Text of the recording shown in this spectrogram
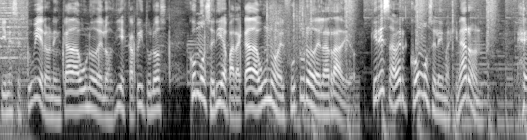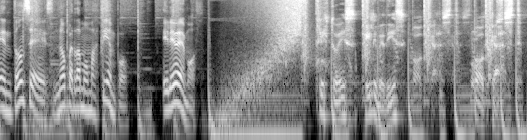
quienes estuvieron en cada uno de los 10 capítulos, cómo sería para cada uno el futuro de la radio. ¿Querés saber cómo se la imaginaron? Entonces, no perdamos más tiempo. Elevemos. Esto es LB10 Podcast. Podcast.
